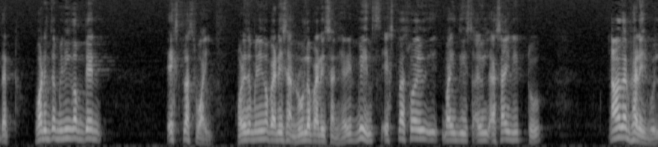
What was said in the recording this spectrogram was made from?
that what is the meaning of then x plus y? What is the meaning of addition rule of addition here? It means x plus y by this I will assign it to another variable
